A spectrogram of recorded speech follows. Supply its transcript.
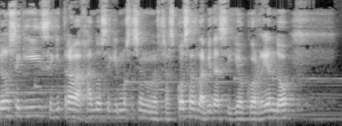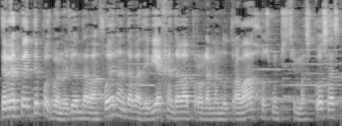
yo seguí, seguí trabajando, seguimos haciendo nuestras cosas, la vida siguió corriendo. De repente, pues bueno, yo andaba afuera, andaba de viaje, andaba programando trabajos, muchísimas cosas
